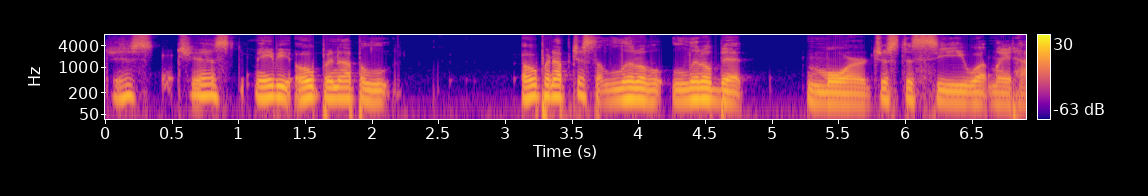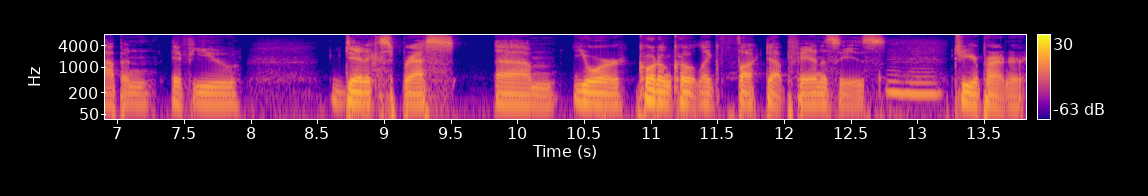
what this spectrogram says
just just maybe open up a l- open up just a little little bit more just to see what might happen if you did express um, your quote unquote like fucked up fantasies Mhm. to your partner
